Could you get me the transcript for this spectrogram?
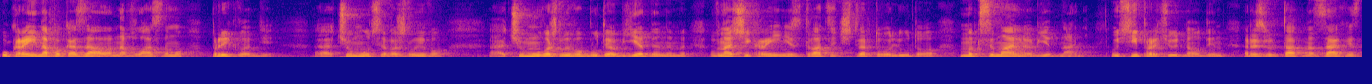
Україна показала на власному прикладі, чому це важливо, е, чому важливо бути об'єднаними в нашій країні з 24 лютого максимальне об'єднання. Усі працюють на один результат на захист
